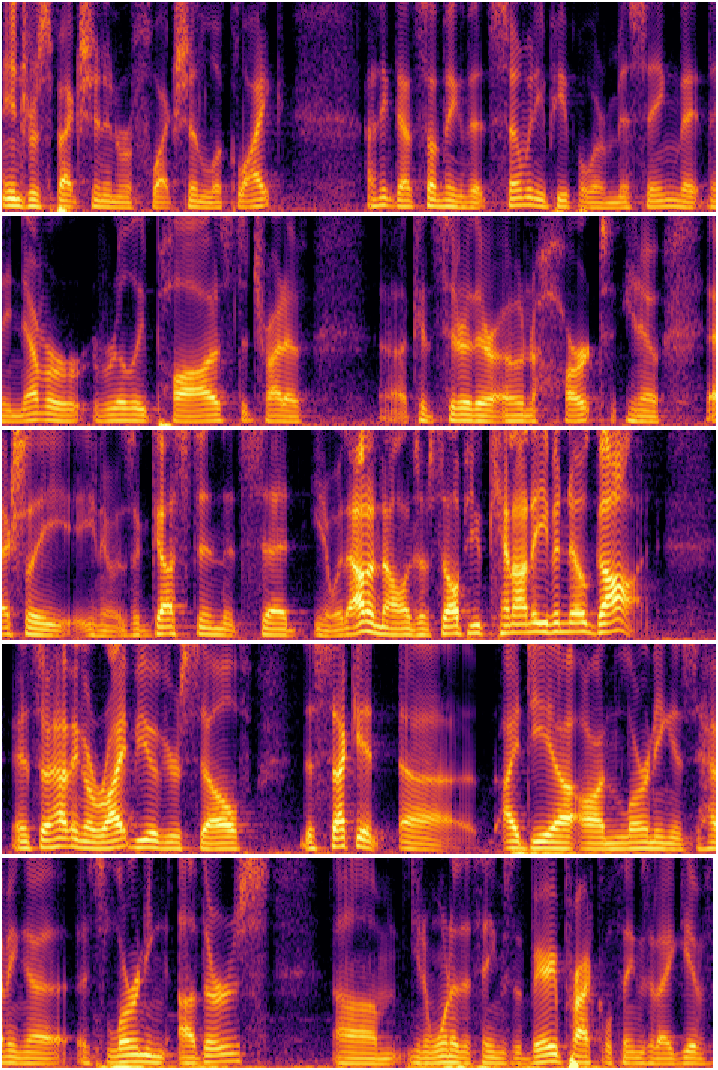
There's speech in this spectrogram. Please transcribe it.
introspection and reflection look like? I think that's something that so many people are missing. They, they never really pause to try to uh, consider their own heart. You know, actually, you know, it was Augustine that said, you know, without a knowledge of self, you cannot even know God. And so, having a right view of yourself. The second uh, idea on learning is having a is learning others. Um, you know, one of the things, the very practical things that I give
